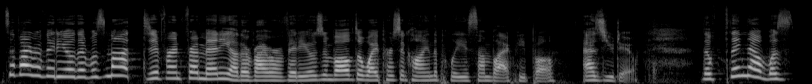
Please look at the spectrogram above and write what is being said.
It's a viral video that was not different from many other viral videos, involved a white person calling the police on black people, as you do. The thing that was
